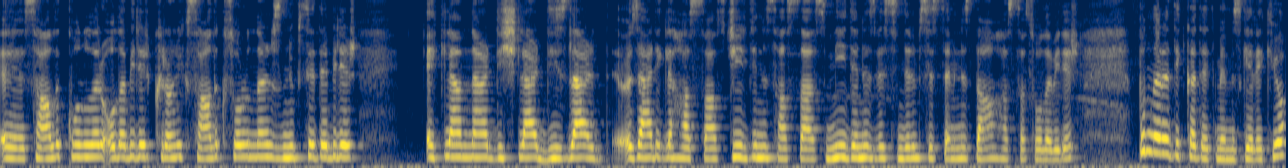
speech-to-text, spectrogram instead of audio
Ee, sağlık konuları olabilir kronik sağlık sorunlarınız nüksedebilir eklemler, dişler, dizler özellikle hassas, cildiniz hassas, mideniz ve sindirim sisteminiz daha hassas olabilir. Bunlara dikkat etmemiz gerekiyor.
